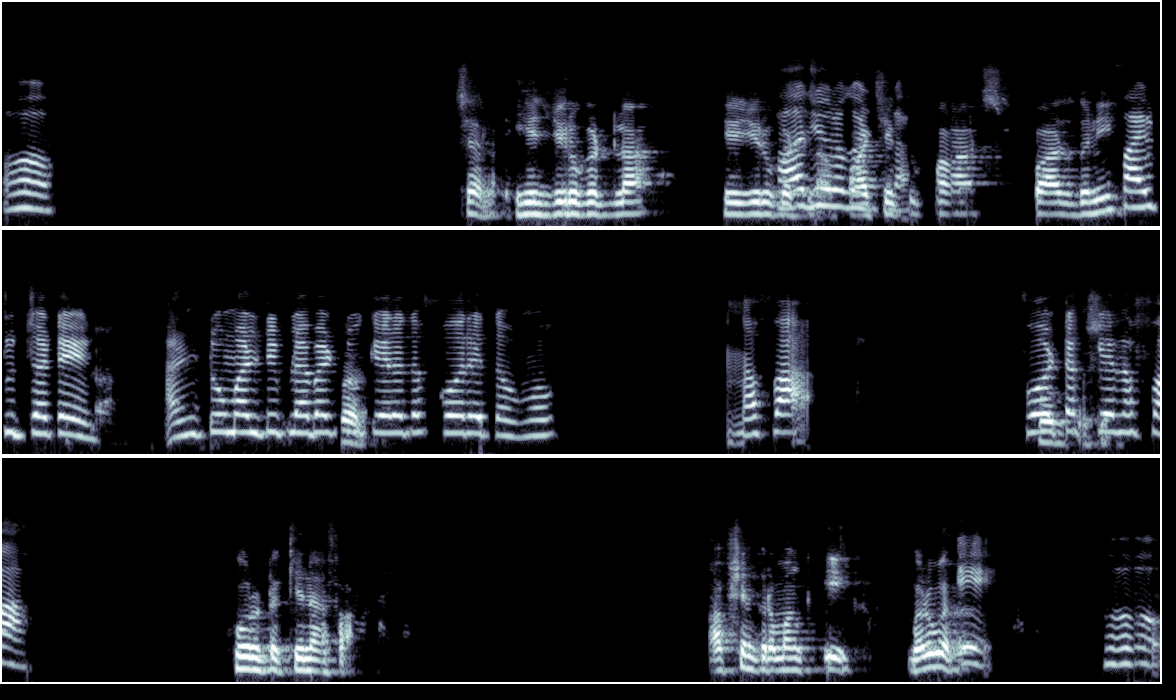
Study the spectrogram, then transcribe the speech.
हो. चला हे झिरो कटला हे झिरो हा कटला पाच कटला. एक पाच पाच दोन्ही. फाईव्ह टू चा टेन आणि टू मल्टिप्लाय बाय टू बर. केलं तर फोर येतं मग. नफा. फोर टक्के नफा. फोर टक्के नफा. ऑप्शन क्रमांक एक. बरोबर? ए. हो.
